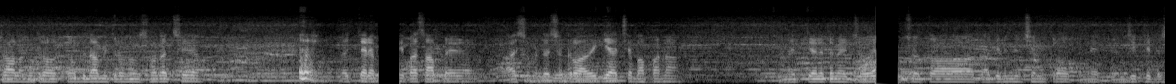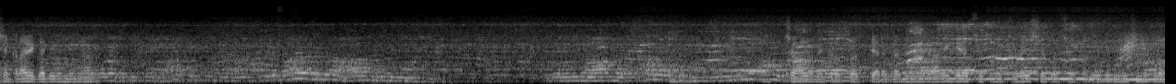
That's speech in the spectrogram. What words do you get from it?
ચાલો મિત્રો, તો બધા મિત્રોનું સ્વાગત છે. અત્યારે પાસે આપણે આશ્રમ દર્શન કરવા આવી ગયા છે બાપાના. અને અત્યારે તમે જોઈ છો તો ગાંધીનંદન છે મિત્રો, તમને નજીકથી દર્શન કરાવી ગાંધીનંદનના ચાલો મિત્રો, તો અત્યારે ગાંધીનગર આવી ગયા છે. તમે જોઈ શકો છો ગાંધીનંદન છે મિત્રો.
